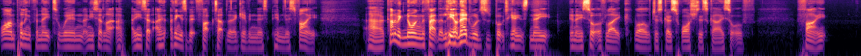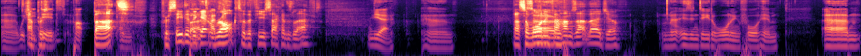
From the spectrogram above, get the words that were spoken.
"Well, I'm pulling for Nate to win," and he said like, I, and he said, I, "I think it's a bit fucked up that they're giving this him this fight." Uh, kind of ignoring the fact that Leon Edwards was booked against Nate in a sort of like, well, just go squash this guy sort of fight, uh, which And he pres- did. Apart, But and- proceeded to get had- rocked with a few seconds left. yeah, um, That's a So- warning for Hamzat there, Joe. that is indeed a warning for him. Um,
